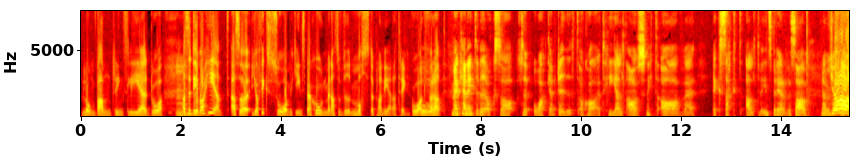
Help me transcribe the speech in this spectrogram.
lång vandringsled och Mm. Alltså det var helt, alltså jag fick så mycket inspiration men alltså vi måste planera trädgård för Åh, att Men kan inte vi också typ åka dit och ha ett helt avsnitt av eh, exakt allt vi inspirerades av när vi var Ja!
